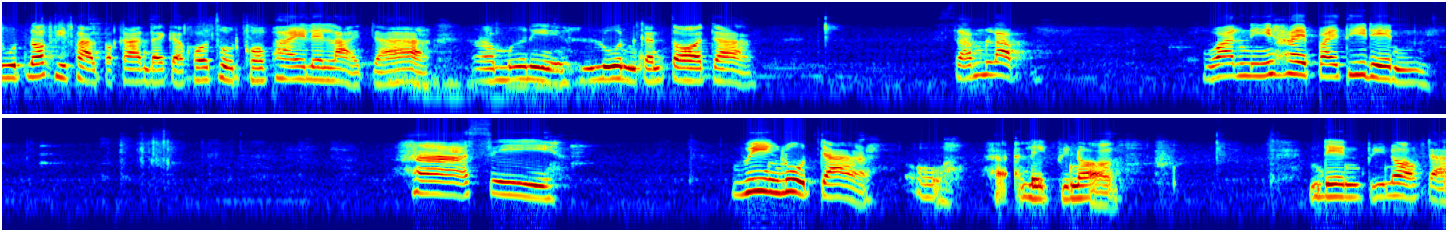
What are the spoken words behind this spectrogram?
รุดเนาะผิดพลาดประการใดกับขอโทษขอภัยหลายๆจ้าอามือนี่รุ่นกันต่อจ้าสำหรับวันนี้ให้ไปที่เด่น ห้าสี่วิ่งรูดจ้า โอ้หาเล็กพี่น้อง เด่นพี่น้องจ้า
